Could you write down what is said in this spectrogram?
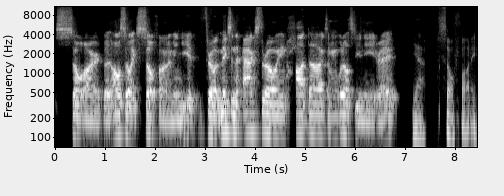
so hard, but also like so fun. I mean, you get throwing mixing the axe throwing, hot dogs. I mean, what else do you need, right? Yeah, so funny.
